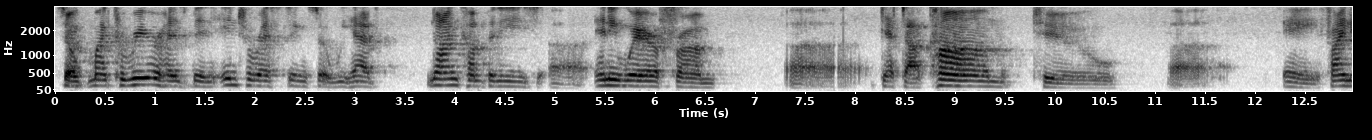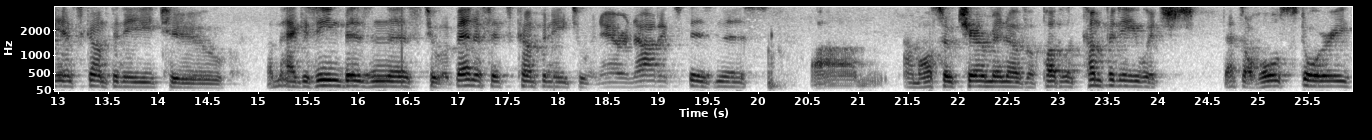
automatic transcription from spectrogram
so my career has been interesting. So we have nine companies, uh, anywhere from uh, debt.com to uh, a finance company to a magazine business to a benefits company to an aeronautics business. Um, I'm also chairman of a public company, which that's a whole story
